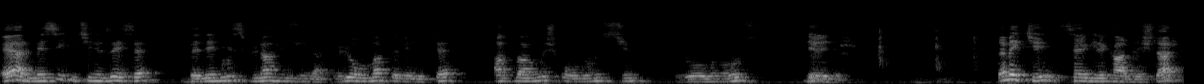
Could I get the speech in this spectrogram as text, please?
Eğer Mesih içinizde ise bedeniniz günah yüzünden ölü olmakla birlikte aklanmış olduğunuz için ruhunuz diridir. Demek ki sevgili kardeşler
